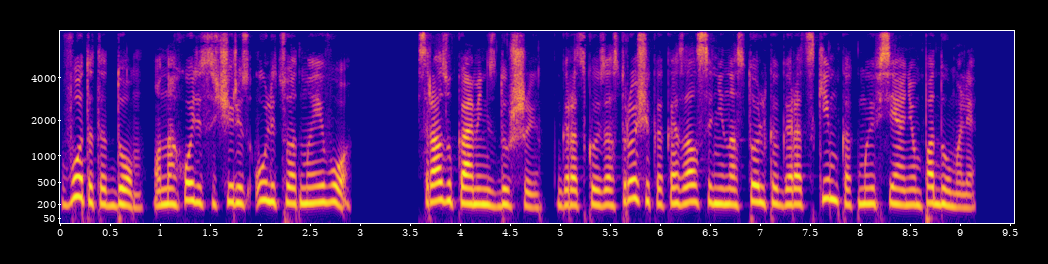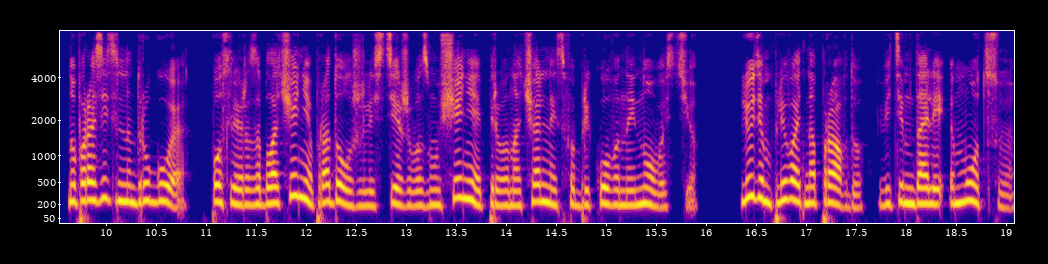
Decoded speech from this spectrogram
«Вот этот дом, он находится через улицу от моего». Сразу камень с души. Городской застройщик оказался не настолько городским, как мы все о нем подумали. Но поразительно другое. После разоблачения продолжились те же возмущения первоначальной сфабрикованной новостью. Людям плевать на правду, ведь им дали эмоцию.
